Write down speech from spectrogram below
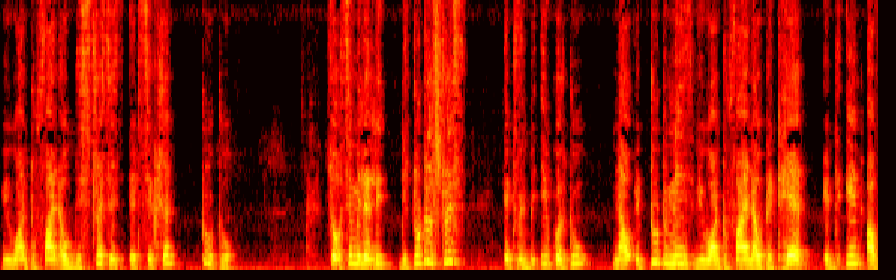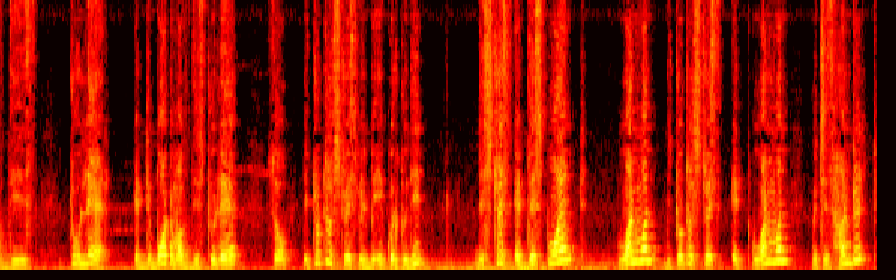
We want to find out the stresses at section 2 2. So similarly, the total stress, it will be equal to, now it 2 to means we want to find out at here at the end of these two layer, at the bottom of these two layer. So the total stress will be equal to the, the stress at this point, 1 1, the total stress at 1 1, which is 100,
